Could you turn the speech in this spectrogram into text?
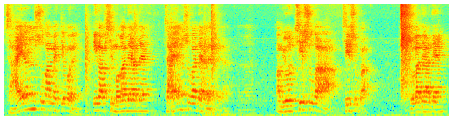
자연수가 몇개 보여요. 이 값이 뭐가 돼야 돼? 자연수가 돼야 됩니다. 네. 그럼 요 지수가 지수가 뭐가 돼야 돼?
